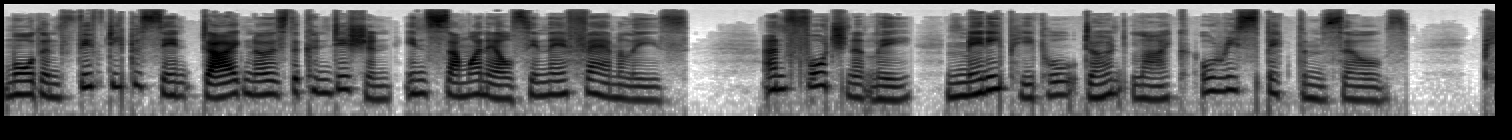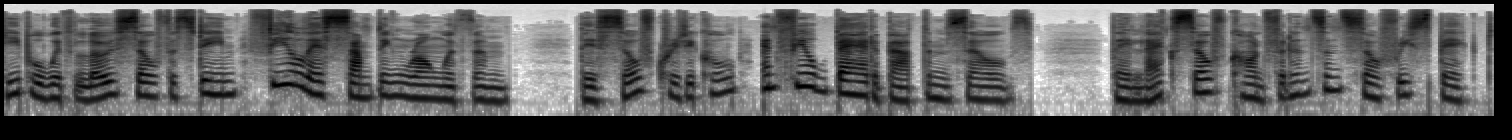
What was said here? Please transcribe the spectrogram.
more than 50% diagnose the condition in someone else in their families. Unfortunately, many people don't like or respect themselves. People with low self esteem feel there's something wrong with them. They're self critical and feel bad about themselves. They lack self confidence and self respect.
